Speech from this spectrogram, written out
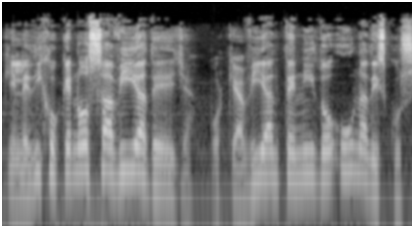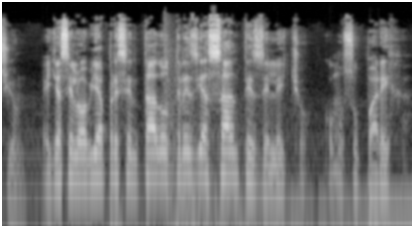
quien le dijo que no sabía de ella porque habían tenido una discusión. Ella se lo había presentado tres días antes del hecho, como su pareja,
